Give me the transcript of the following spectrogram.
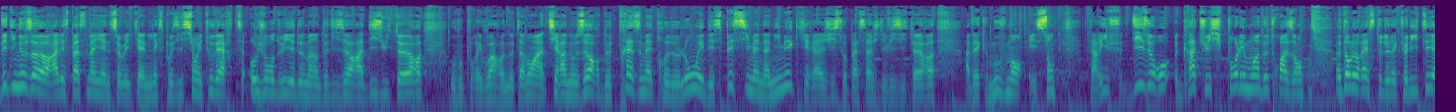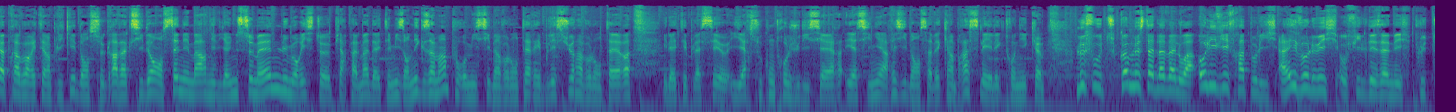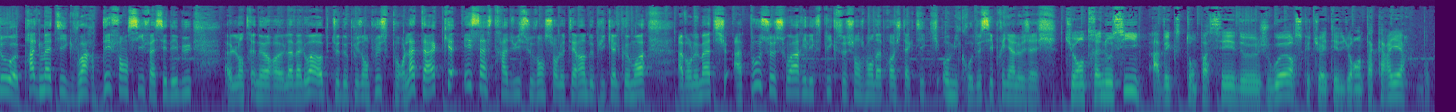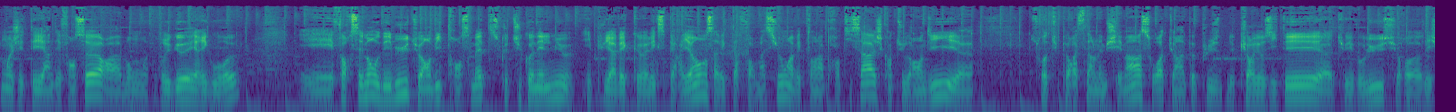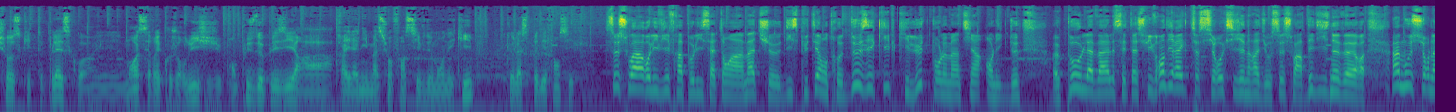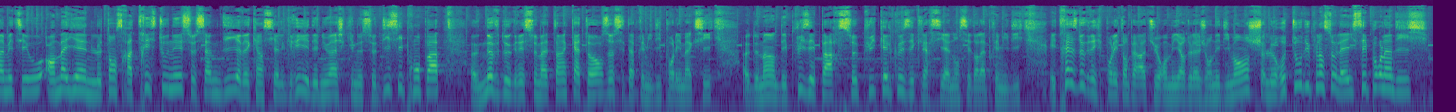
Des dinosaures à l'espace Mayenne ce week-end. L'exposition est ouverte aujourd'hui et demain de 10h à 18h où vous pourrez voir notamment un tyrannosaure de 13 mètres de long et des spécimens animés qui réagissent au passage des visiteurs avec mouvement et son. Tarif 10 euros gratuit pour les moins de 3 ans. Dans le reste de l'actualité, après avoir été impliqué dans ce grave accident en Seine-et-Marne il y a une semaine, l'humoriste Pierre Palmade a été mis en examen pour homicide involontaire et blessure involontaire. Il a été placé hier sous contrôle judiciaire et assigné à résidence avec un bracelet électronique. Le foot, comme le stade Lavallois, Olivier Frappoli a évolué au fil des années, plutôt pragmatique, voire défensif à ses débuts. L'entraîneur lavallois opte de plus en plus pour l'attaque et ça se traduit souvent sur le terrain depuis quelques mois. Avant le match à Pau ce soir, il explique ce changement d'approche tactique au micro de Cyprien Legèche. Tu entraînes aussi avec ton passé de joueur ce que tu as été durant ta carrière. Donc moi j'étais un défenseur, euh, bon, rugueux et rigoureux. Et forcément, au début, tu as envie de transmettre ce que tu connais le mieux. Et puis, avec euh, l'expérience, avec ta formation, avec ton apprentissage, quand tu grandis, euh, soit tu peux rester dans le même schéma, soit tu as un peu plus de curiosité, euh, tu évolues sur des choses qui te plaisent. Moi, c'est vrai qu'aujourd'hui, je prends plus de plaisir à travailler l'animation offensive de mon équipe que l'aspect défensif. Ce soir, Olivier Frappoli s'attend à un match euh, disputé entre deux équipes qui luttent pour le maintien en Ligue 2. Euh, Paul Laval, c'est à suivre en direct sur Oxygène Radio ce soir dès 19h. Un mot sur la météo. En Mayenne, le temps sera tristouné ce samedi avec un ciel gris et des nuages qui ne se dissiperont pas. 9 euh, degrés ce matin, 14 cet après-midi pour les maxis. Demain, des pluies éparses, puis quelques éclaircies annoncées dans l'après-midi. Et 13 degrés pour les températures au meilleur de la journée dimanche. Le retour du plein soleil, c'est pour lundi.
